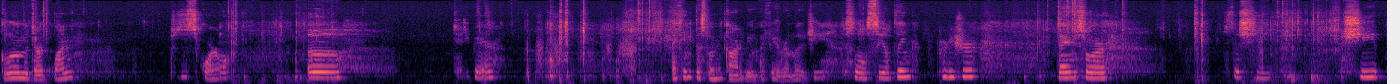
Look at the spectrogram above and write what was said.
glow in the dark one, which is a squirrel, uh, teddy bear. I think this one's gotta be my favorite emoji. This little seal thing, pretty sure. Dinosaur. It's a sheep. A sheep.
